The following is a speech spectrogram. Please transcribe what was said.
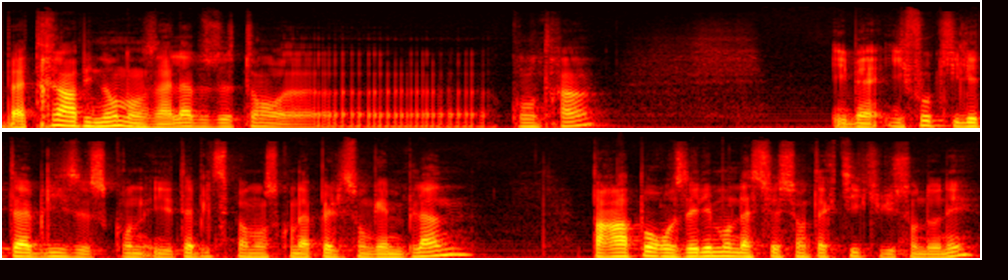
bah, très rapidement, dans un laps de temps euh, contraint, eh bien, il faut qu'il établisse ce qu'on qu'on appelle son game plan par rapport aux éléments de la situation tactique qui lui sont donnés.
